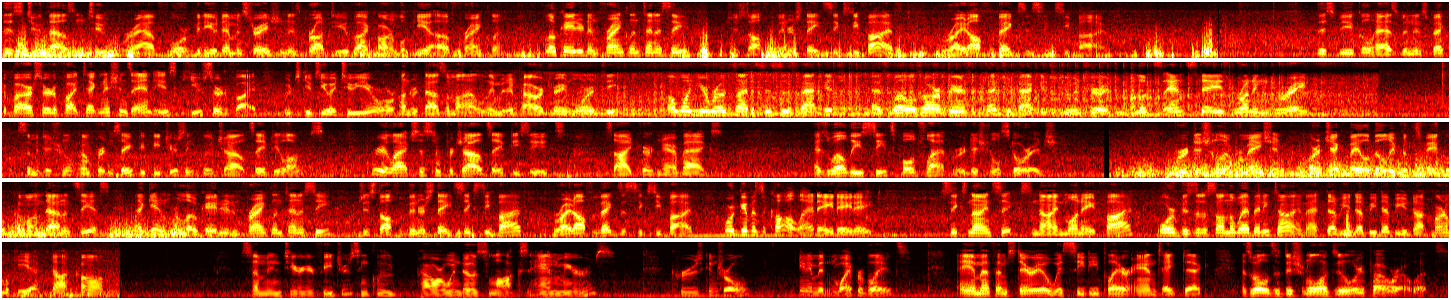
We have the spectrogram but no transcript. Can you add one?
This 2002 RAV4 video demonstration is brought to you by Carnival Kia of Franklin, located in Franklin, Tennessee, just off of Interstate 65, right off of Exit 65. This vehicle has been inspected by our certified technicians and is Q certified, which gives you a 2-year or 100,000 mile limited powertrain warranty, a 1-year roadside assistance package, as well as our appearance protection package to ensure it looks and stays running great. Some additional comfort and safety features include child safety locks, rear latch system for child safety seats, side curtain airbags. As well, these seats fold flat for additional storage. For additional information or to check availability for this vehicle, come on down and see us. Again, we're located in Franklin, Tennessee, just off of Interstate 65, right off of Exit 65, or give us a call at 888 696 9185 or visit us on the web anytime at www.carnivalkia.com. Some interior features include power windows, locks, and mirrors, cruise control, intermittent wiper blades, AM FM stereo with CD player and tape deck, as well as additional auxiliary power outlets.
